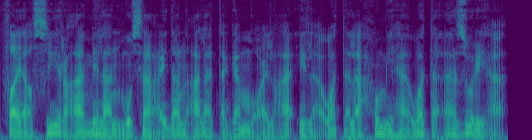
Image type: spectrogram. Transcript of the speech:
فيصير عاملا مساعدا على تجمع العائلة وتلاحمها وتآزرها،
